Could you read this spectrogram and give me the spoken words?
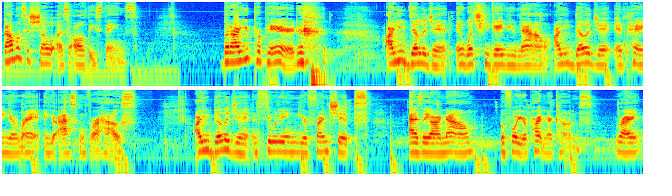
God wants to show us all these things. But are you prepared? are you diligent in what he gave you now? Are you diligent in paying your rent and you're asking for a house? Are you diligent in stewarding your friendships as they are now before your partner comes, right?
